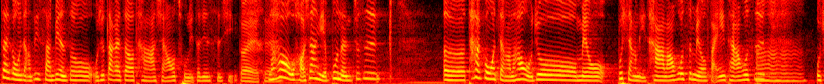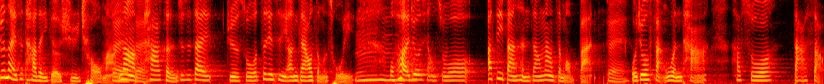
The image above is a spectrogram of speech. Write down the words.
再跟我讲第三遍的时候，我就大概知道他想要处理这件事情。对，对。然后我好像也不能就是，呃，他跟我讲，然后我就没有不想理他，然后或是没有反应他，或是我觉得那也是他的一个需求嘛。那他可能就是在觉得说这件事情要应该要怎么处理。嗯。我后来就想说。啊，地板很脏，那怎么办？对，我就反问他，他说打扫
